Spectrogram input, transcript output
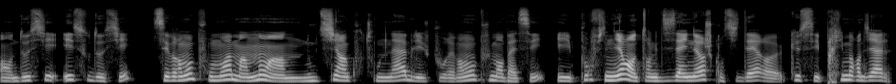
en dossier et sous-dossier c'est vraiment pour moi maintenant un outil incontournable et je pourrais vraiment plus m'en passer. Et pour finir, en tant que designer, je considère euh, que c'est primordial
